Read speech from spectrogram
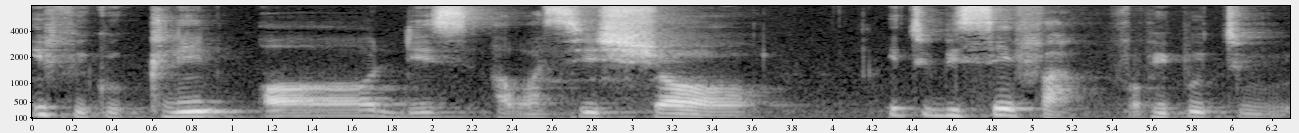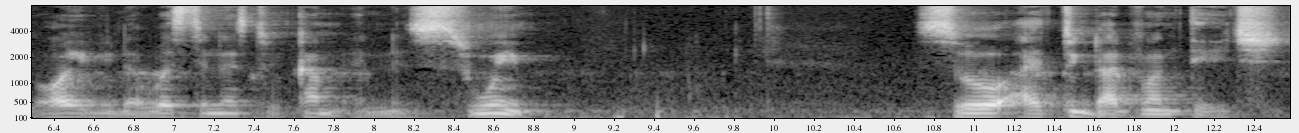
if we could clean all this our seashore, it would be safer for people to, or even the Westerners to come and swim. So I took the advantage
